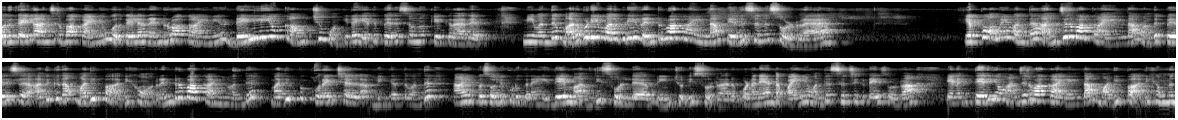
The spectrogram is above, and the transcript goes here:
ஒரு கையில் அஞ்சு ரூபாய் காயினையும் ஒரு கையில் ரெண்டு ரூபா காயினையும் டெய்லியும் காமிச்சு உன்கிட்ட எது பெருசுன்னு கேட்குறாரு நீ வந்து மறுபடியும் மறுபடியும் ரெண்டு ரூபா காயின் தான் பெருசுன்னு சொல்கிற எப்போவுமே வந்து அஞ்சு ரூபா காயின் தான் வந்து பெருசு. அதுக்கு தான் மதிப்பு அதிகம். ரெண்டு ரூபா காயின் வந்து மதிப்பு குறைச்சல் அப்படிங்கிறது வந்து நான் இப்போ சொல்லி கொடுக்குறேன். இதே மாதிரி சொல்லு அப்படின்னு சொல்லி சொல்கிறாரு உடனே அந்த பையன் வந்து சிரிச்சுக்கிட்டே சொல்கிறான் எனக்கு தெரியும் அஞ்சு ரூபா காயின் தான் மதிப்பு அதிகம்னு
